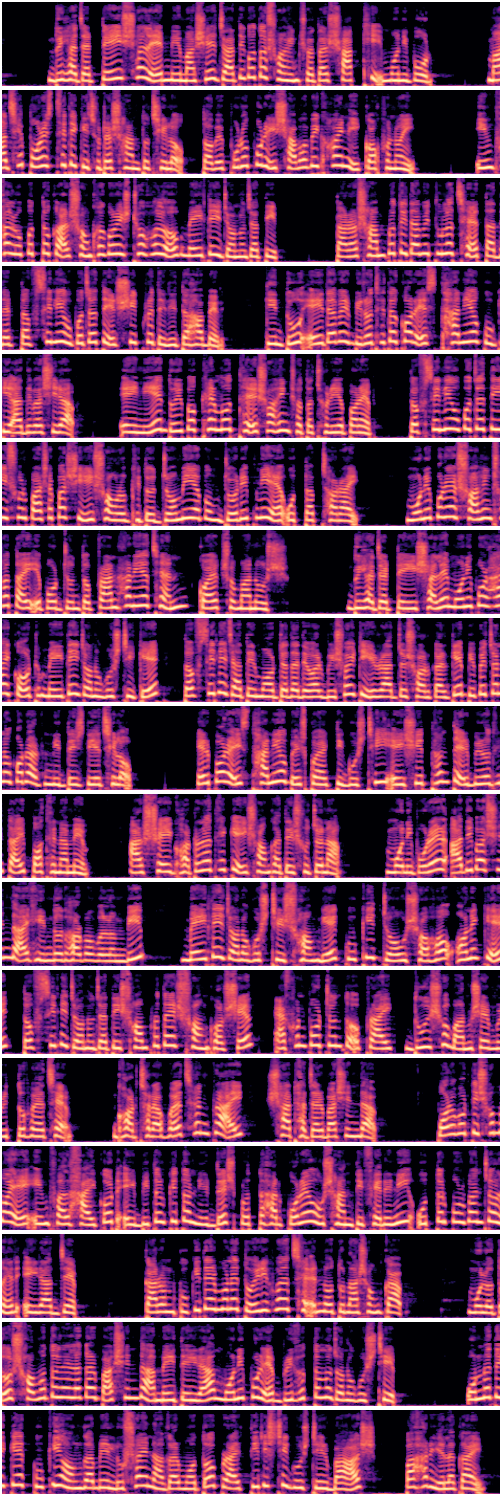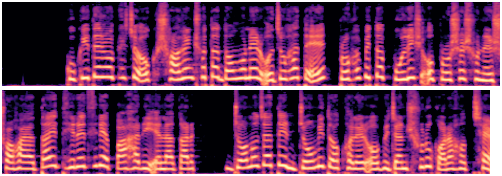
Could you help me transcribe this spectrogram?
দুই হাজার তেইশ সালে মে মাসে জাতিগত সহিংসতার সাক্ষী মণিপুর। মাঝে পরিস্থিতি কিছুটা শান্ত ছিল, তবে পুরোপুরি স্বাভাবিক হয়নি কখনোই। ইম্ফাল উপত্যকার সংখ্যাগরিষ্ঠ হল মেইতেই জনজাতি। তারা সাম্প্রতি দাবি তুলেছে তাদের তফসিলি উপজাতির স্বীকৃতি দিতে হবে। কিন্তু এই দাবির বিরোধিতা করে স্থানীয় কুকি আদিবাসীরা। এই নিয়ে দুই পক্ষের মধ্যে সহিংসতা ছড়িয়ে পড়ে। তফসিলি উপজাতি ইস্যুর পাশাপাশি সংরক্ষিত জমি এবং জরিপ নিয়ে উত্তাপ ছড়ায়। মণিপুরের সহিংসতায় এ পর্যন্ত প্রাণ হারিয়েছেন কয়েকশো মানুষ। দুই হাজার তেইশ সালে মণিপুর হাইকোর্ট মেইতেই জনগোষ্ঠীকে তফসিলি জাতির মর্যাদা দেওয়ার বিষয়টি রাজ্য সরকারকে বিবেচনা করার নির্দেশ দিয়েছিল। এরপরেই স্থানীয় বেশ কয়েকটি গোষ্ঠী এই সিদ্ধান্তের বিরোধিতায় পথে নামে, আর সেই ঘটনা থেকেই সংঘাতের সূচনা। মণিপুরের আদিবাসিন্দা হিন্দু ধর্মাবলম্বী মেইতেই জনগোষ্ঠীর সঙ্গে কুকি জৌ সহ অনেকে তফসিলি জনজাতি সম্প্রদায়ের সংঘর্ষে এখন পর্যন্ত প্রায় দুইশো মানুষের মৃত্যু হয়েছে। ঘরছাড়া হয়েছেন প্রায় ষাট হাজার বাসিন্দা। পরবর্তী সময়ে ইম্ফাল হাইকোর্ট এই বিতর্কিত নির্দেশ প্রত্যাহার করেও শান্তি ফেরেনি উত্তর পূর্বাঞ্চলের এই রাজ্যে। কারণ কুকিদের মনে তৈরি হয়েছে নতুন আশঙ্কা। মূলত সমতল এলাকার বাসিন্দা মেইতেইরা মণিপুরে বৃহত্তম জনগোষ্ঠী। অন্যদিকে কুকি অঙ্গামী লুসাই নাগার মতো প্রায় তিরিশটি গোষ্ঠীর বাস পাহাড়ি এলাকায়। কুকিদের অভিযোগ, সহিংসতা দমনের অজুহাতে প্রভাবিত পুলিশ ও প্রশাসনের সহায়তায় ধীরে ধীরে পাহাড়ি এলাকার জনজাতির জমি দখলের অভিযান শুরু করা হচ্ছে।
